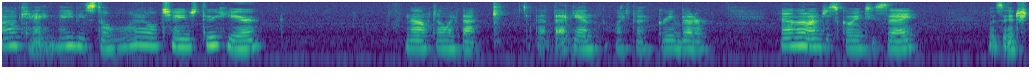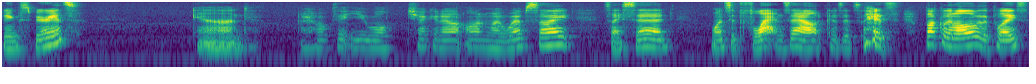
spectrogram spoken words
Okay, maybe just a little change through here. No, don't like that. Get that back in. I like the green better. And then I'm just going to say, it was an interesting experience. And I hope that you will check it out on my website as I said, once it flattens out, because it's, it's buckling all over the place,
